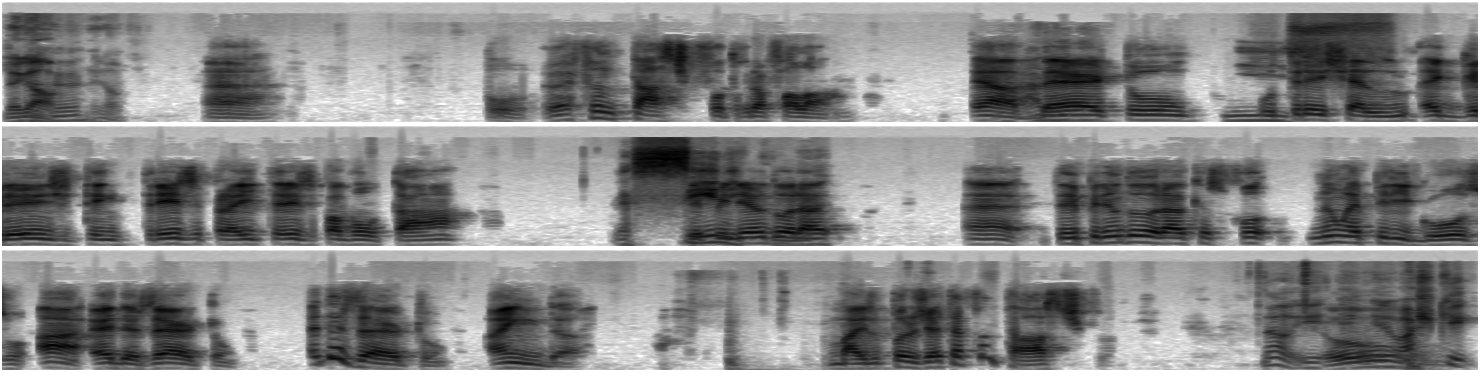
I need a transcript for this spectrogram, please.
Legal, uhum. legal. É. Pô, é fantástico fotografar lá. É ah, aberto, isso. o trecho é, é, grande, tem 13 para ir, 13 para voltar. É cênico, dependendo do horário, né? é, dependendo do horário que eu for, não é perigoso. Ah, é deserto? é deserto ainda. Mas o projeto é fantástico. Não, eu, eu acho que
